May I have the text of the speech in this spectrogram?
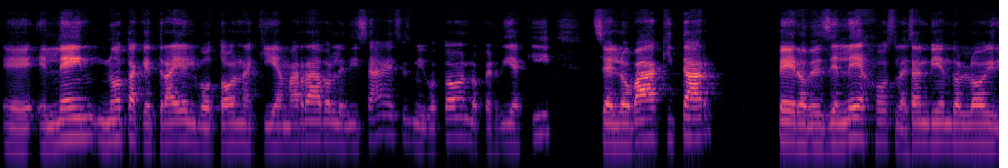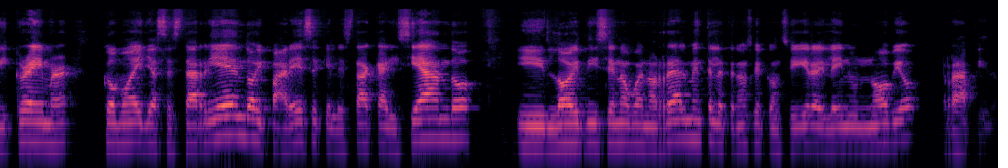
eh, Elaine nota que trae el botón aquí amarrado, le dice, ah, ese es mi botón, lo perdí aquí, se lo va a quitar, pero desde lejos la están viendo Lloyd y Kramer, como ella se está riendo y parece que le está acariciando. Y Lloyd dice, no, bueno, realmente le tenemos que conseguir a Elaine un novio rápido.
